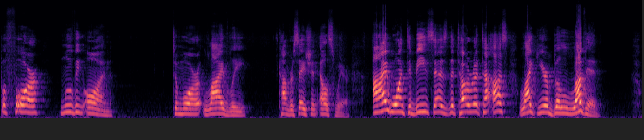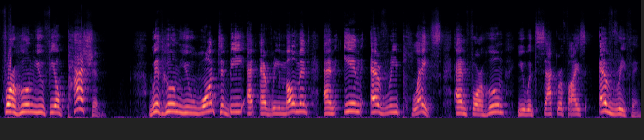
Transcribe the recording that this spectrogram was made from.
before moving on to more lively conversation elsewhere. I want to be, says the Torah to us, like your beloved, for whom you feel passion, with whom you want to be at every moment and in every place, and for whom you would sacrifice everything.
